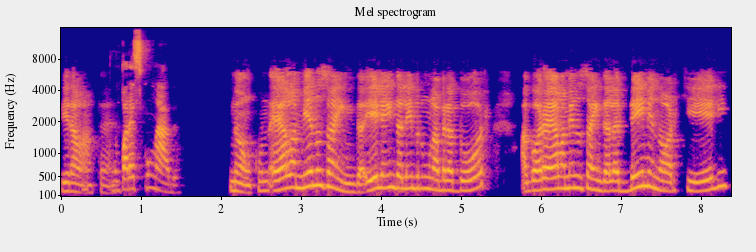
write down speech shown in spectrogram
Vira-lata, é. Não parece com nada. Não, com ela menos ainda. Ele ainda lembra um labrador, agora ela menos ainda. Ela é bem menor que ele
